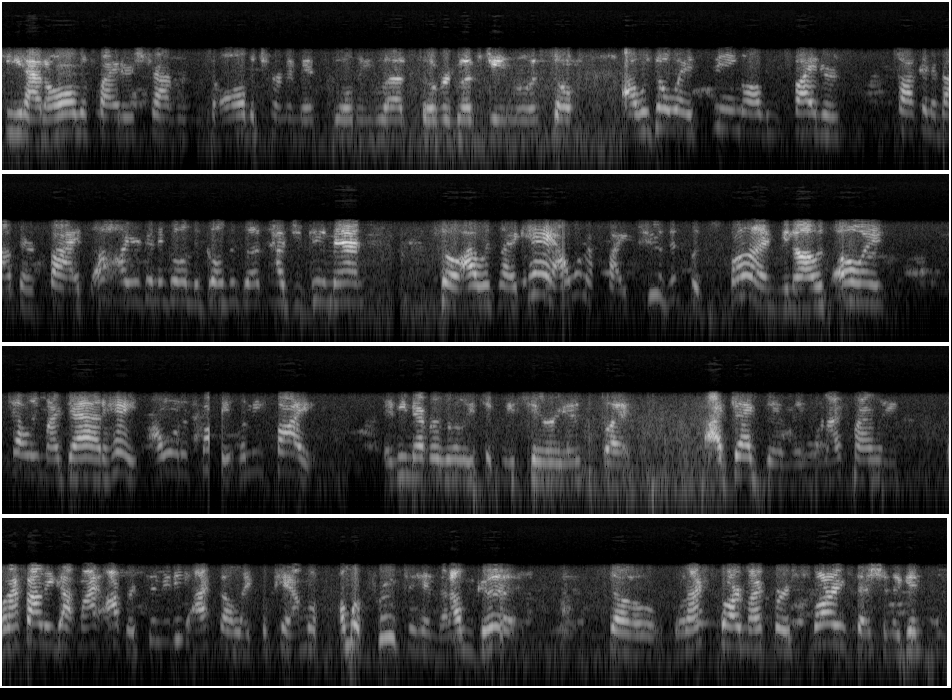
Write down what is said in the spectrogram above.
he had all the fighters traveling to all the tournaments, Golden Gloves, Silver Gloves, Gene Lewis. So I was always seeing all these fighters talking about their fights. Oh, you're gonna go in the Golden Gloves? How'd you do, man? So I was like, hey, I want to fight too. This looks fun. You know, I was always telling my dad, hey, I want to fight. Let me fight. And he never really took me serious, but I begged him. And when I finally, when I finally got my opportunity, I felt like, okay, I'm gonna, I'm gonna prove to him that I'm good. So when I sparred my first sparring session against this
